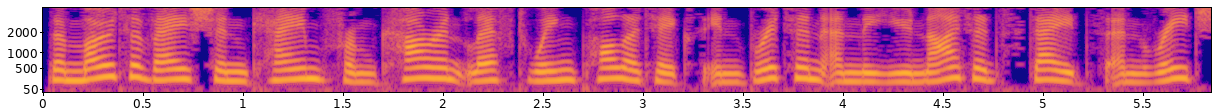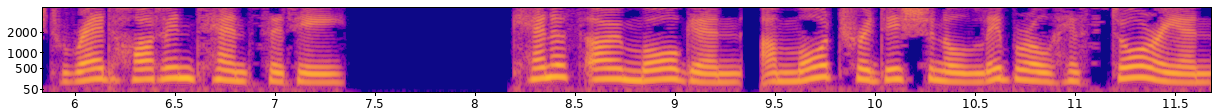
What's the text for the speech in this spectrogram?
The motivation came from current left-wing politics in Britain and the United States and reached red-hot intensity. Kenneth O. Morgan, a more traditional liberal historian,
